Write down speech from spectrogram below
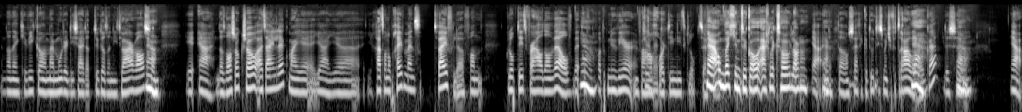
en dan denk je, wie kan... Mijn moeder die zei dat natuurlijk dat het niet waar was. Ja. En je, ja, dat was ook zo uiteindelijk. Maar je, ja, je, je gaat dan op een gegeven moment twijfelen van... Klopt dit verhaal dan wel? Of, be, Ja. of heb ik nu weer een verhaal Tuurlijk. gehoord die niet klopt? Zeg Ja, maar. omdat je natuurlijk al eigenlijk zo lang. ja, en ja. daarom zeg ik, het doet iets met je vertrouwen Ja. ook, hè? Dus ja, Ja.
